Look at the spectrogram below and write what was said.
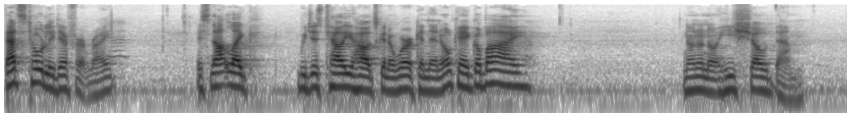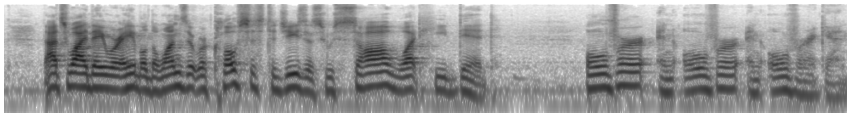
That's totally different, right? It's not like we just tell you how it's going to work and then, okay, goodbye. No, no, no. He showed them. That's why they were able, the ones that were closest to Jesus, who saw what he did over and over and over again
